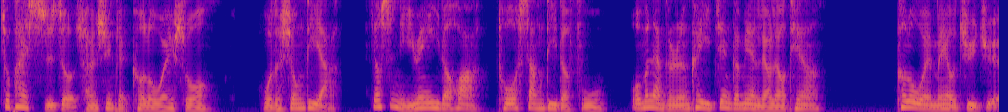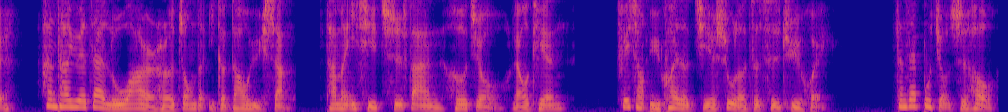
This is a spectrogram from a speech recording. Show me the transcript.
就派使者传讯给克洛维说：“我的兄弟啊，要是你愿意的话，托上帝的福，我们两个人可以见个面聊聊天啊。”克洛维没有拒绝，和他约在卢瓦尔河中的一个岛屿上。他们一起吃饭、喝酒、聊天，非常愉快地结束了这次聚会。但在不久之后，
